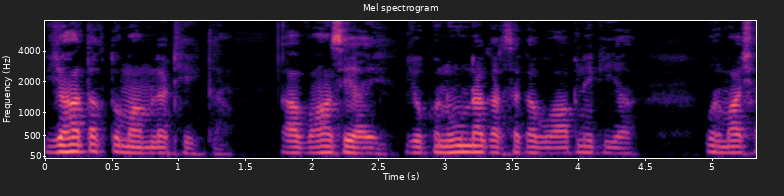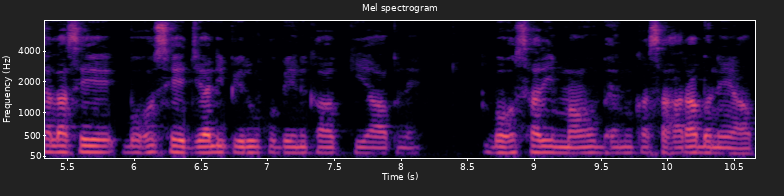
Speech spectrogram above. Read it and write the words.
यहाँ तक तो मामला ठीक था। आप वहाँ से आए, जो कानून ना कर सका वो आपने किया, और माशाल्लाह से बहुत से जाली पीरों को बेनकाब किया आपने। बहुत सारी माओ बहनों का सहारा बने आप।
